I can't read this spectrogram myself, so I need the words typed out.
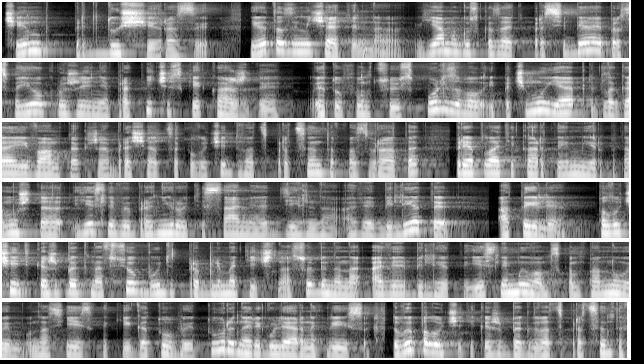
чем предыдущие разы. И это замечательно. Я могу сказать про себя и про свое окружение. Практически каждый эту функцию использовал. И почему я предлагаю и вам также обращаться, получить 20% возврата при оплате картой МИР. Потому что если вы бронируете сами отдельно авиабилеты, отеле, получить кэшбэк на все будет проблематично, особенно на авиабилеты. Если мы вам скомпонуем, у нас есть такие готовые туры на регулярных рейсах, то вы получите кэшбэк 20%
